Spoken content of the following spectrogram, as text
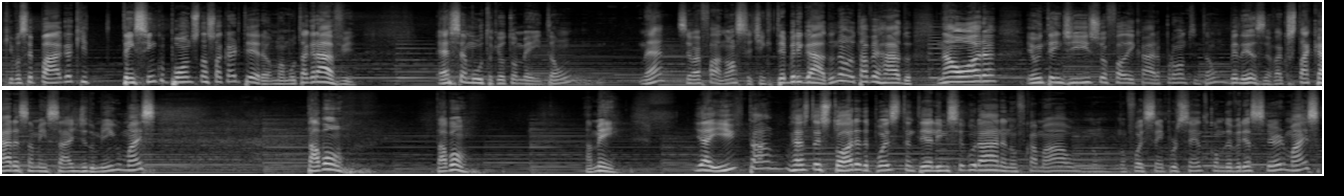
que você paga que tem cinco pontos na sua carteira. Uma multa grave. Essa é a multa que eu tomei. Então, né? Você vai falar, nossa, você tinha que ter brigado. Não, eu estava errado. Na hora eu entendi isso, eu falei, cara, pronto, então beleza, vai custar caro essa mensagem de domingo, mas tá bom, tá bom. Amém. E aí, tá, o resto da história, depois tentei ali me segurar, né, não ficar mal, não, não foi 100% como deveria ser, mas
